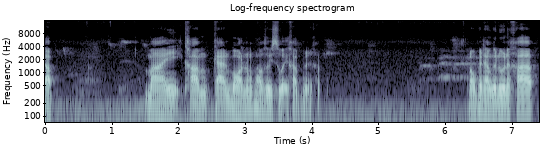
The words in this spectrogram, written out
กับไม้ค้ำกานบอลของเราสวยๆครับนะครับ ลองไปทำกันดูนะครับ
